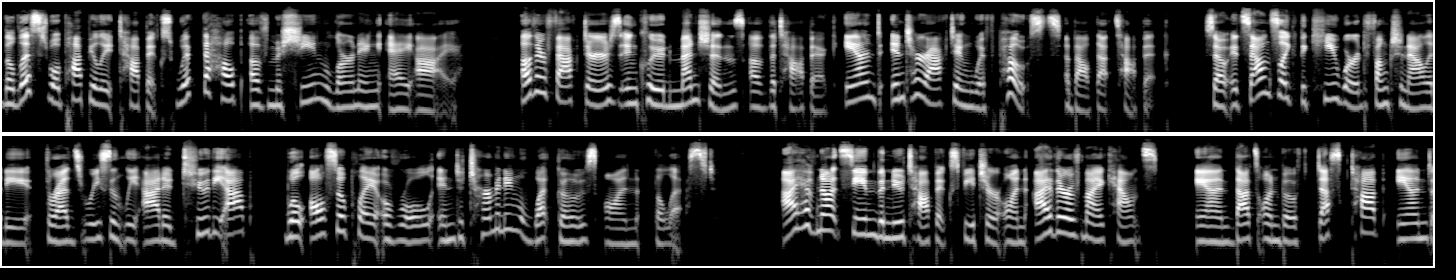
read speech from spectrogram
the list will populate topics with the help of machine learning AI. Other factors include mentions of the topic and interacting with posts about that topic. So it sounds like the keyword functionality Threads recently added to the app will also play a role in determining what goes on the list. I have not seen the new topics feature on either of my accounts, and that's on both desktop and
